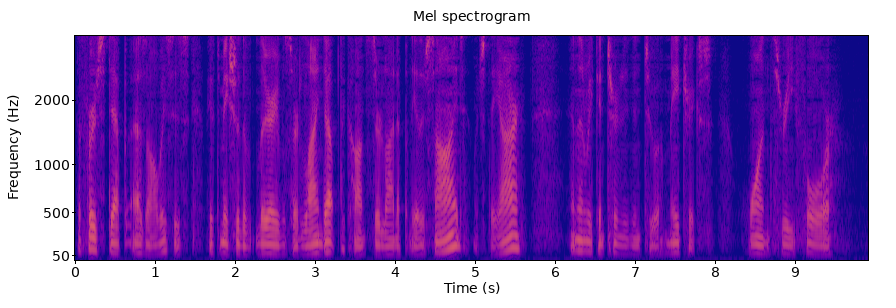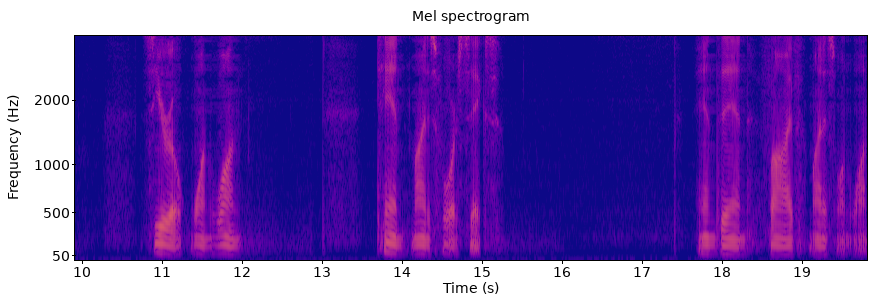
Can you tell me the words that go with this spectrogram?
The first step, as always, is we have to make sure the variables are lined up, the constants are lined up on the other side, which they are, and then we can turn it into a matrix 1, 3, 4, 0, 1, 1, 10, minus 4, 6, and then 5, minus 1, 1.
